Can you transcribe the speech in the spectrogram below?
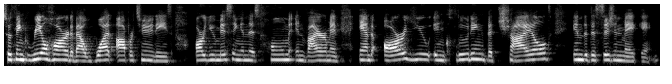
So think real hard about what opportunities are you missing in this home environment and are you including the child in the decision making?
